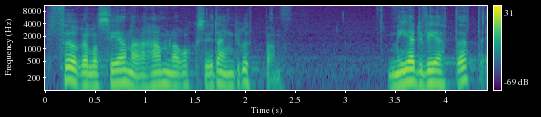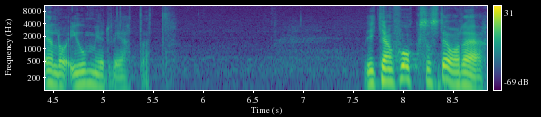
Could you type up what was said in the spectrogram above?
förr eller senare hamnar också i den gruppen. Medvetet eller omedvetet. Vi kanske också står där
